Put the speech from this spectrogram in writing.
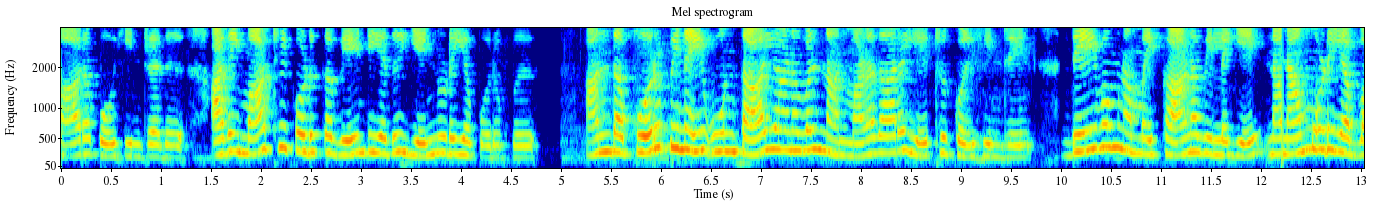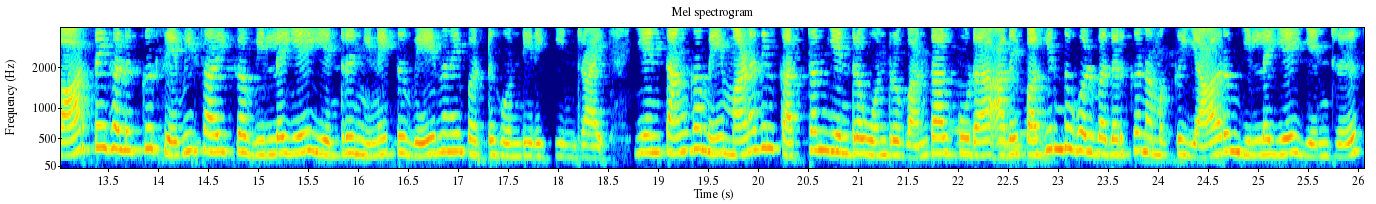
மாறப்போகின்றது அதை மாற்றிக் கொடுக்க வேண்டியது என் என்னுடைய பொறுப்பு அந்த பொறுப்பினை உன் தாயானவள் நான் மனதார ஏற்றுக்கொள்கின்றேன். தெய்வம் நம்மை காணவில்லையே நம்- நம்முடைய வார்த்தைகளுக்கு செவி சாய்க்கவில்லையே என்று நினைத்து வேதனைப்பட்டு கொண்டிருக்கின்றாய். என் தங்கமே மனதில் கஷ்டம் என்ற ஒன்று வந்தால் கூட அதை பகிர்ந்து கொள்வதற்கு நமக்கு யாரும் இல்லையே என்று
